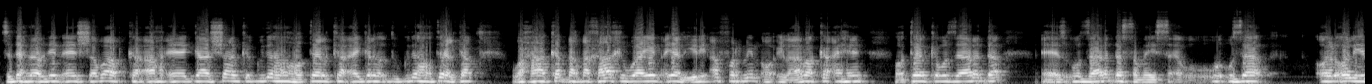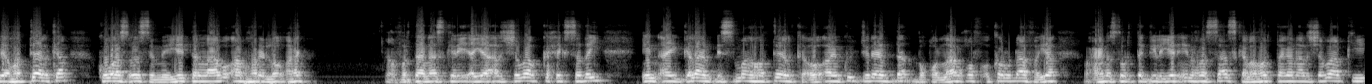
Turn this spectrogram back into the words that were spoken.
Saddexda nin ee shabaabka ah ee gaashaanka gudaha hoteelka waxaa ka dhaqdhaqaaqi waayeen ayaa la yidhi afar nin oo ilaalo ka ahayd hoteelka wasaaradda wasaaradda samaysa oo la yidhi hoteelka kuwaas oo sameeyey tallaabo aan hore loo arag. Afartan askari ayaa al-shabaab ka xigsaday in ay galaan dhismaha hoteelka oo ay ku jireen dad boqolaal qof oo kor u dhaafaya waxayna suurtageliyeen in rasaas kala hortagaan al-shabaabkii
